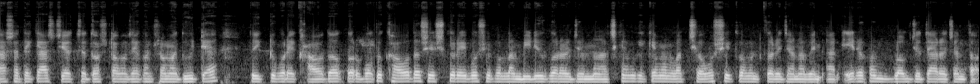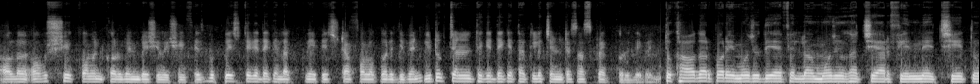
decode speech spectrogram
বাসা থেকে আসছি হচ্ছে দশটা বাজে, এখন সময় দুইটা। তো একটু পরে খাওয়া দাওয়া করব। তো খাওয়া দাওয়া শেষ করে বসে পড়লাম ভিডিও করার জন্য। আজকে আমাকে কেমন লাগছে অবশ্যই কমেন্ট করে জানাবেন। আর এরকম ব্লগ যদি আরও চান, তাহলে অবশ্যই কমেন্ট করবেন বেশি বেশি। ফেসবুক পেজ থেকে দেখে থাকলে পেজটা ফলো করে দিবেন। ইউটিউব চ্যানেল থেকে দেখে থাকলে চ্যানেলটা সাবস্ক্রাইব করে দিবেন। তো খাওয়া দাওয়ার পরে মজু দিয়ে ফেললাম, মজু খাচ্ছি আর ফিল নিচ্ছি। তো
